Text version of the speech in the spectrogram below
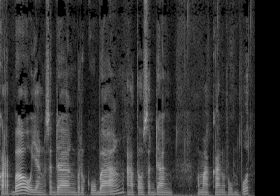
kerbau yang sedang berkubang atau sedang memakan rumput,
